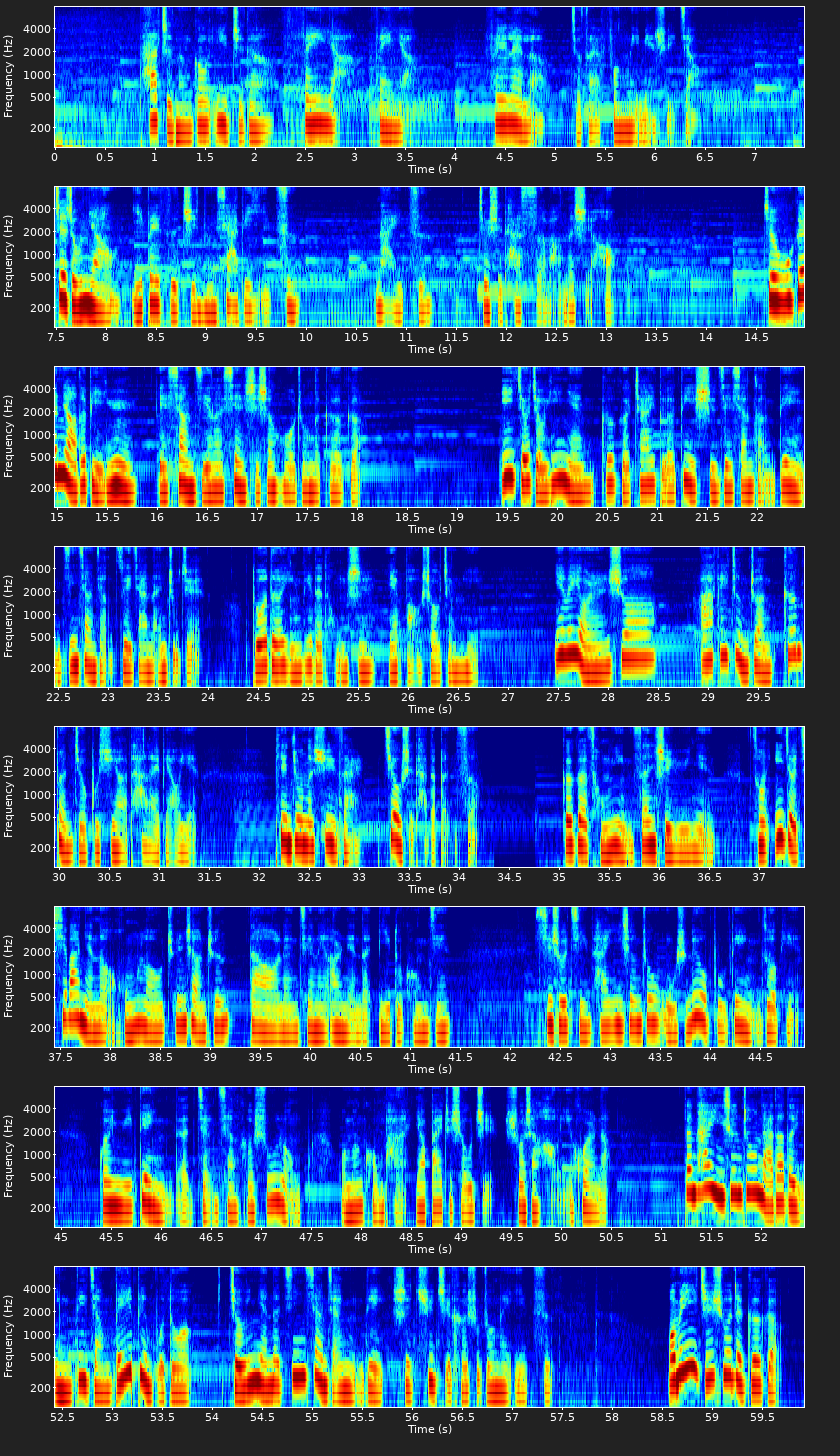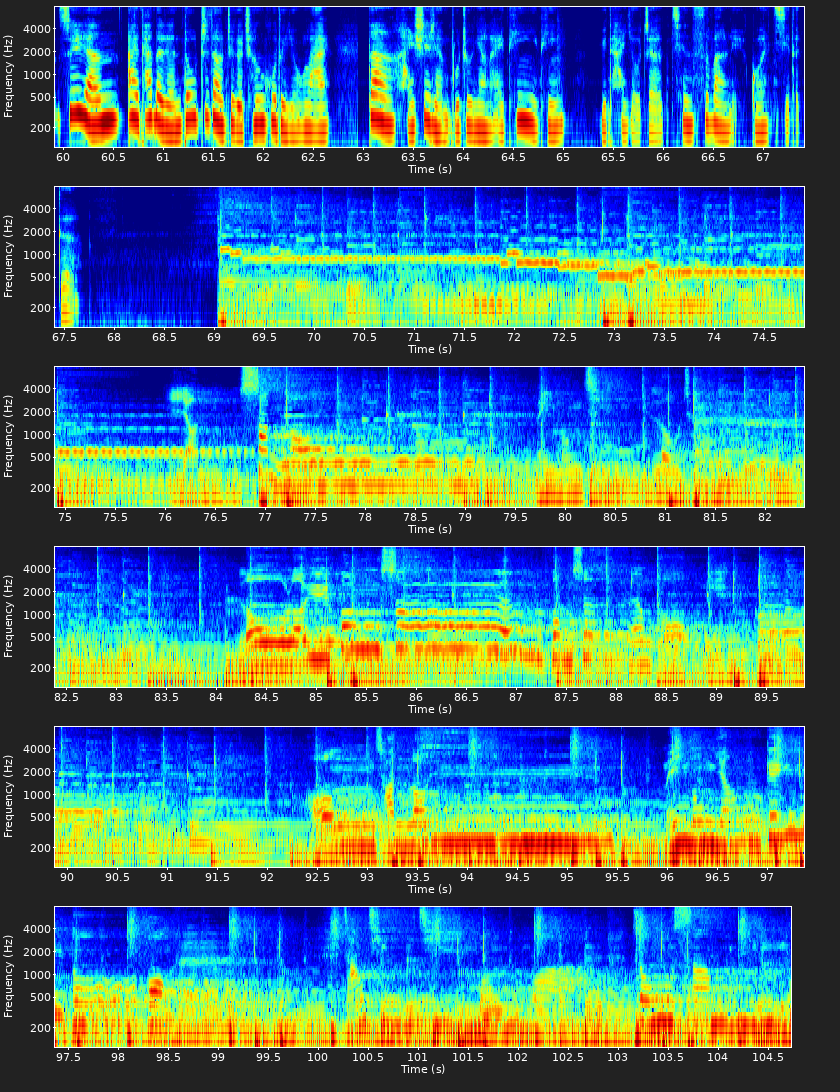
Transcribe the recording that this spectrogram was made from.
它只能够一直的飞呀飞呀，飞累了就在风里面睡觉。这种鸟一辈子只能下地一次，那一次就是它死亡的时候。这无根鸟的比喻也像极了现实生活中的哥哥。一九九一年，哥哥摘得第十届香港电影金像奖最佳男主角。夺得影帝的同时，也饱受争议，因为有人说《阿飞正传》根本就不需要他来表演，片中的旭仔就是他的本色。哥哥从影三十余年，从一九七八年的《红楼春上春》到两千零二年的《异度空间》，细数起他一生中五十六部电影作品，关于电影的奖项和殊荣，我们恐怕要掰着手指说上好一会儿呢。但他一生中拿到的影帝奖杯并不多。九一年的金像奖影帝是屈指可数中的一次。我们一直说着哥哥，虽然爱他的人都知道这个称呼的由来，但还是忍不住要来听一听与他有着千丝万缕关系的歌。人生路，路里风霜，风霜扑面干，红尘里，美梦有几多方向？找痴痴梦幻中心爱。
